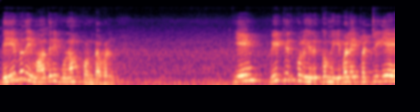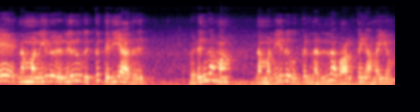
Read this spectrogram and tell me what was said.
தேவதை மாதிரி குணம் கொண்டவள். ஏன் வீட்டிற்குள் இருக்கும் இவளை பற்றியே நம்ம நீரு நீருவுக்கு தெரியாது. விடுங்கம்மா நம்ம நீருவுக்கு நல்ல வாழ்க்கை அமையும்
